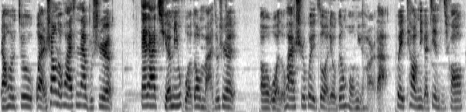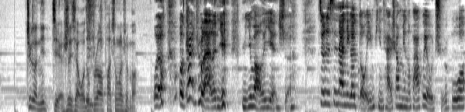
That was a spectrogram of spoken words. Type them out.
然后就晚上的话，现在不是大家全民活动嘛？就是呃，我的话是会做刘畊宏女孩啦，会跳那个毽子操。这个你解释一下，我都不知道发生了什么。我我看出来了，你迷茫的眼神。就是现在那个抖音平台上面的话会有直播，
